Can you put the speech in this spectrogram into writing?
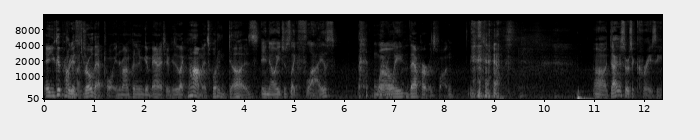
And you could probably throw that toy, and your mom couldn't even get mad at you because you're like, "Mom, it's what he does." you know, he just like flies. well, Literally. that part was fun. oh, dinosaurs are crazy.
